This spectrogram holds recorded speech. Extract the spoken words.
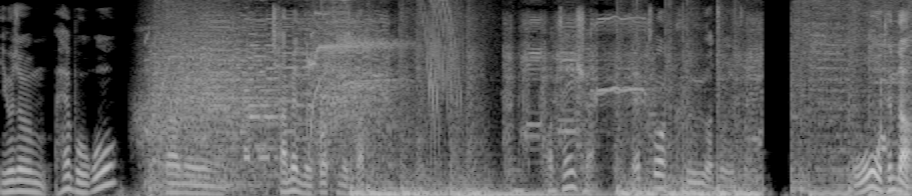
이거 좀 해보고 그 다음에 자면 될 것 같은데 딱. 어텐션. 네트워크 어쩌고저쩌고 오 된다.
